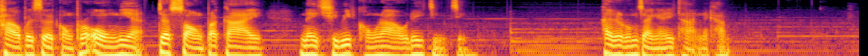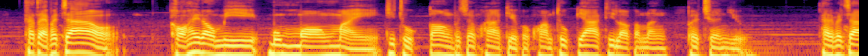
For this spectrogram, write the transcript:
ข่าวประเสริฐของพระองค์เนี่ยจะส่องประกายในชีวิตของเราได้จริง ๆ ให้เราร่วมใจกันอธิษฐานนะครับข้าแต่พระเจ้าขอให้เรามีมุมมองใหม่ที่ถูกต้องพระเจ้าข้าเกี่ยวกับความทุกข์ยากที่เรากำลังเผชิญอยู่ข้าแต่พระเจ้า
